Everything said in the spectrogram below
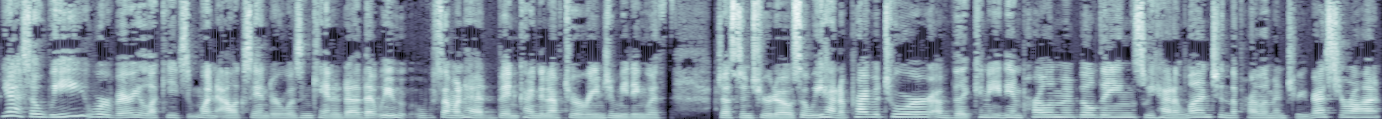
Yeah, so we were very lucky to, when Alexander was in Canada that we someone had been kind enough to arrange a meeting with Justin Trudeau. So we had a private tour of the Canadian Parliament buildings. We had a lunch in the parliamentary restaurant.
